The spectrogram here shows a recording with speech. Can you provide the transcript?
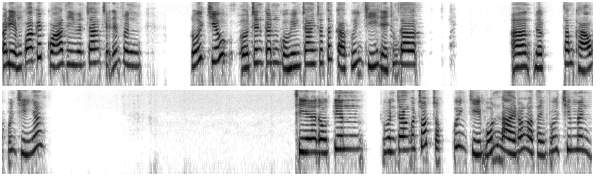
Và điểm qua kết quả thì Huyền Trang sẽ đến phần đối chiếu ở trên cân của Huyền Trang cho tất cả quý anh chị để chúng ta à, được tham khảo quý anh chị nhé. Thì à, đầu tiên Huyền Trang có chốt cho quý anh chị bốn đài đó là thành phố Hồ Chí Minh,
